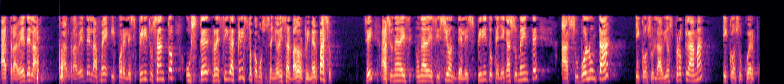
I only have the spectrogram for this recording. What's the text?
a través de la a través de la fe y por el Espíritu Santo, usted recibe a Cristo como su Señor y Salvador. Primer paso. ¿Sí? Hace una, una decisión del Espíritu que llega a su mente, a su voluntad, y con sus labios proclama y con su cuerpo.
